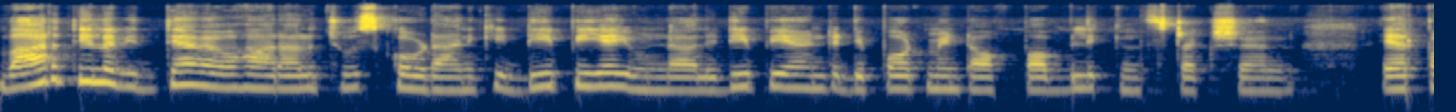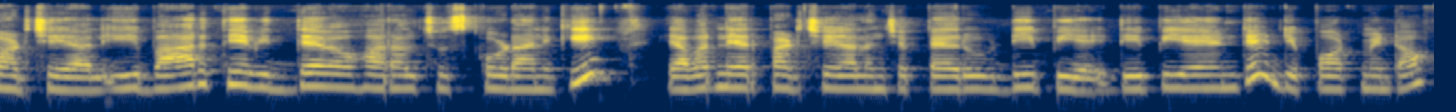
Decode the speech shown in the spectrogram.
భారతీయుల విద్యా వ్యవహారాలు చూసుకోవడానికి డిపిఐ ఉండాలి. డిపిఐ అంటే డిపార్ట్మెంట్ ఆఫ్ పబ్లిక్ ఇన్స్ట్రక్షన్ ఏర్పాటు చేయాలి. ఈ భారతీయ విద్యా వ్యవహారాలు చూసుకోవడానికి ఎవరిని ఏర్పాటు చేయాలని చెప్పారు? డిపిఐ డిపిఐ అంటే డిపార్ట్మెంట్ ఆఫ్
